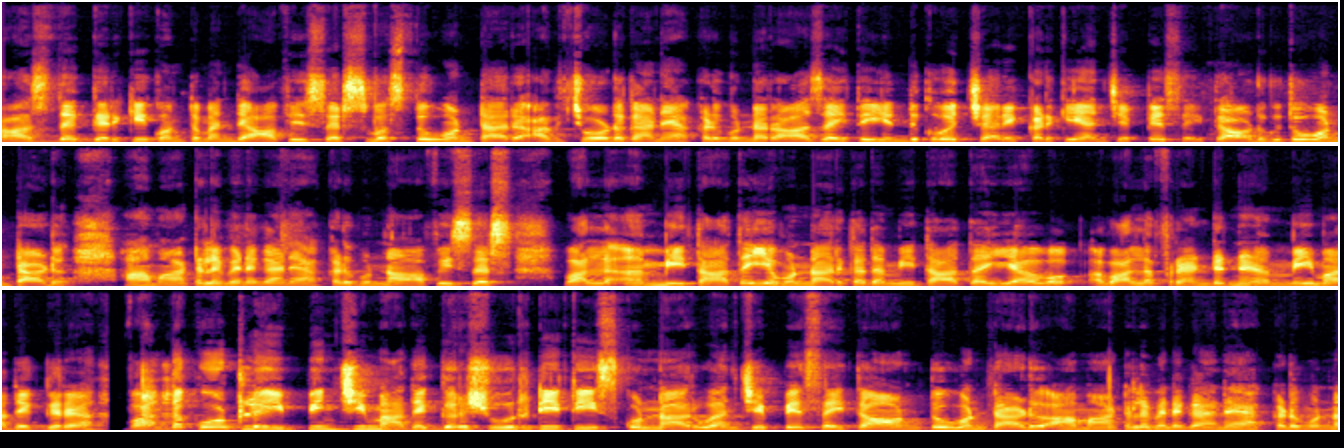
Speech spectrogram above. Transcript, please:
రాజు దగ్గరికి కొంతమంది ఆఫీసర్స్ వస్తూ ఉంటారు. అవి చూడగానే అక్కడ ఉన్న రాజు అయితే ఎందుకు వచ్చారు ఇక్కడికి అని చెప్పేసి అయితే అడుగుతూ ఉంటాడు. ఆ మాటలు వినగానే అక్కడ ఉన్న ఆఫీసర్స్ వాళ్ళ మీ తాతయ్య ఉన్నారు కదా మీ తాతయ్య వాళ్ళ ఫ్రెండ్ని నమ్మి మా దగ్గర వంద కోట్లు ఇప్పించి మా దగ్గర షూరిటీ తీసుకున్నారు అని చెప్పేసి అయితే అంటూ ఉంటాడు. ఆ మాటలు వినగానే అక్కడ ఉన్న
